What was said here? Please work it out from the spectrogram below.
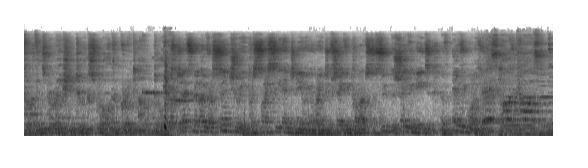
full of inspiration to explore the great outdoors. Gillette spent over a century precisely engineering a range of shaving products to suit the shaving needs of every one of them. This podcast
